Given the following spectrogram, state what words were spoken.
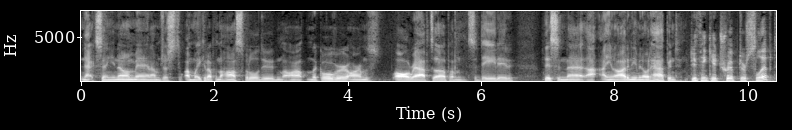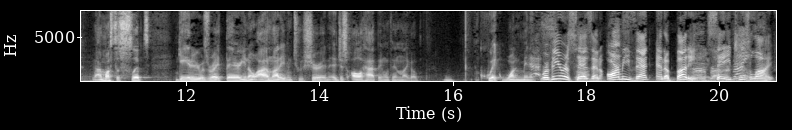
Next thing you know, man, I'm just I'm waking up in the hospital, dude. I Look over, arms all wrapped up. I'm sedated, this and that. I, I- you know, I didn't even know what happened. Do you think you tripped or slipped? I must have slipped. Gator was right there. You know, I'm not even too sure, and it just all happened within like a quick one minute. Rivera says an Army vet and a buddy saved his life.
